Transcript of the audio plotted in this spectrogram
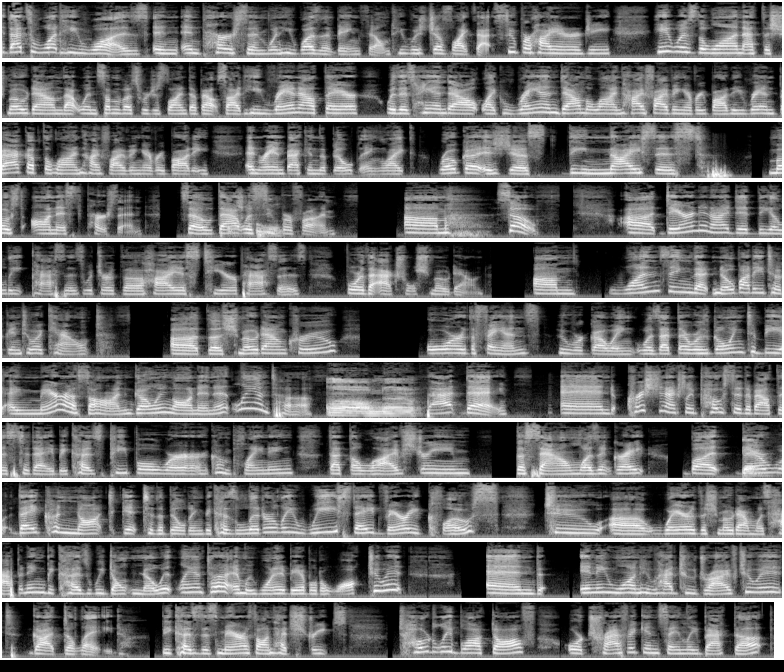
That's what he was in in person when he wasn't being filmed. He was just like that, super high energy. He was the one at the schmoedown that when some of us were just lined up outside, he ran out there with his hand out, like ran down the line, high fiving everybody, ran back up the line, high fiving everybody, and ran back in the building. Like Roca is just the nicest, most honest person. So that That's was cool. super fun. Um, so uh, Darren and I did the elite passes, which are the highest tier passes for the actual Schmoedown. Um, one thing that nobody took into account, uh, the Schmoedown crew or the fans who were going, was that there was going to be a marathon going on in Atlanta Oh no. that day. And Christian actually posted about this today because people were complaining that the live stream, the sound wasn't great, but there they could not get to the building because literally we stayed very close to uh, where the Schmoedown was happening because we don't know Atlanta and we wanted to be able to walk to it. And anyone who had to drive to it got delayed because this marathon had streets totally blocked off or traffic insanely backed up.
